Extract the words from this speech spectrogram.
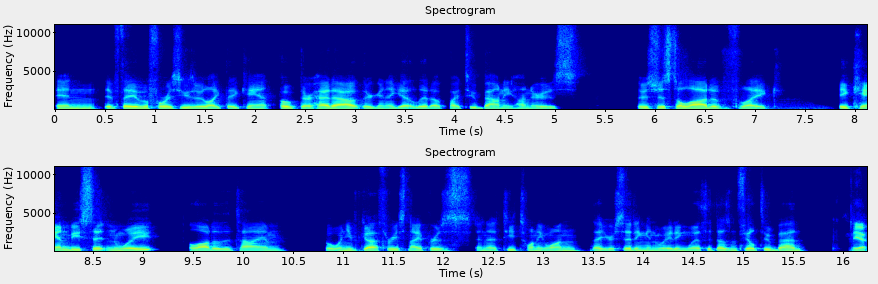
and if they have a force user like they can't poke their head out they're going to get lit up by two bounty hunters. There's just a lot of like it can be sit and wait a lot of the time but when you've got three snipers and a t21 that you're sitting and waiting with it doesn't feel too bad yeah,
